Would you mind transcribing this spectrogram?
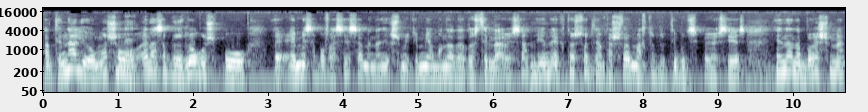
Απ' την άλλη όμως, ναι. ο, ένας από τους λόγους που ε, εμείς αποφασίσαμε να ανοίξουμε και μία μονάδα εδώ στη Λάρισα είναι εκτός του ότι να προσφέρουμε αυτού του τύπου της υπηρεσίας, είναι να μπορέσουμε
